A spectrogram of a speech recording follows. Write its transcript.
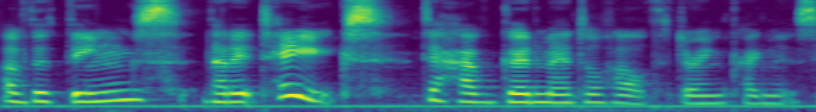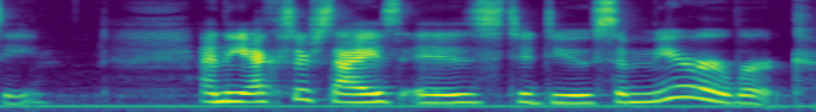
of the things that it takes to have good mental health during pregnancy. And the exercise is to do some mirror work.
